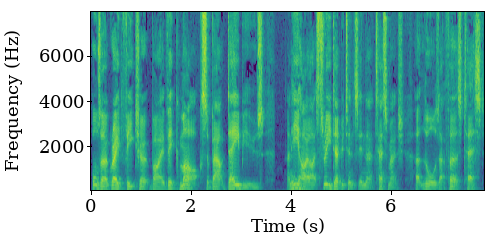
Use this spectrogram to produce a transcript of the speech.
Also, a great feature by Vic Marks about debuts, and he highlights three debutants in that Test match at Lords, that first Test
